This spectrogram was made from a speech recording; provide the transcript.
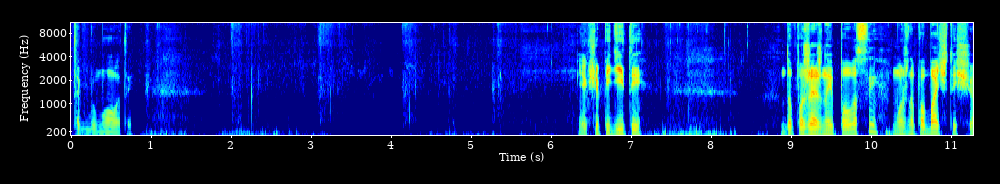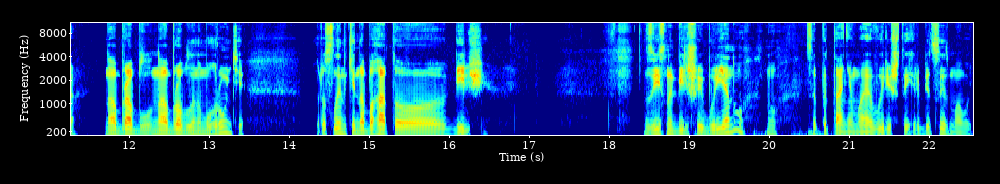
так би мовити. Якщо підійти до пожежної полоси, можна побачити, що на, обробленому ґрунті рослинки набагато більші. Звісно, більше і бур'яну. Ну, це питання має вирішити гербіцид, мабуть.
